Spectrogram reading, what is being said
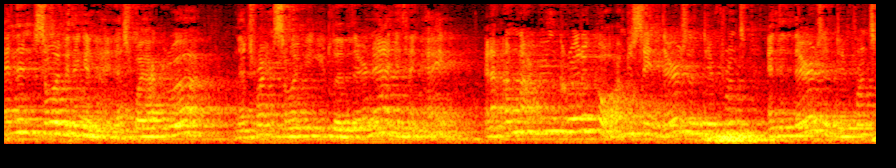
and then some of you thinking, hey, that's the way I grew up. That's right. And some of you, you live there now, and you think, hey, and I'm not being critical. I'm just saying there's a difference, and then there's a difference.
